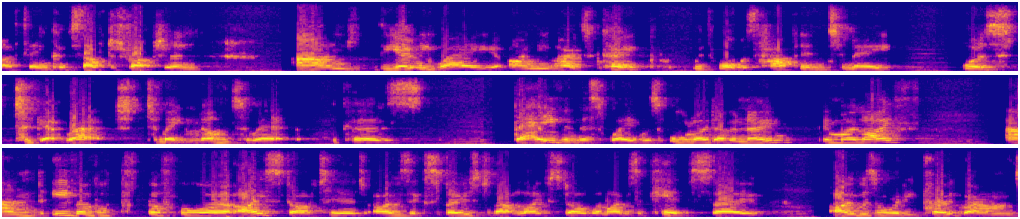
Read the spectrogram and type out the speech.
I think, of self destruction. And the only way I knew how to cope with what was happening to me was to get wrecked, to make numb to it, because behaving this way was all I'd ever known in my life. And even before I started, I was exposed to that lifestyle when I was a kid. So I was already programmed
